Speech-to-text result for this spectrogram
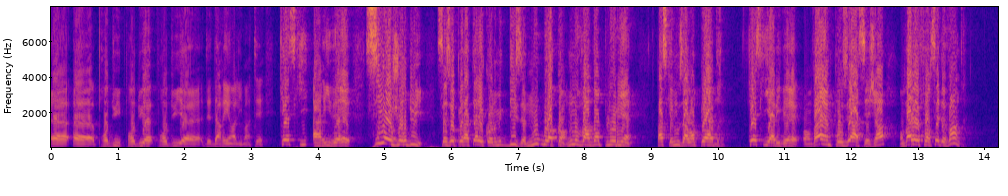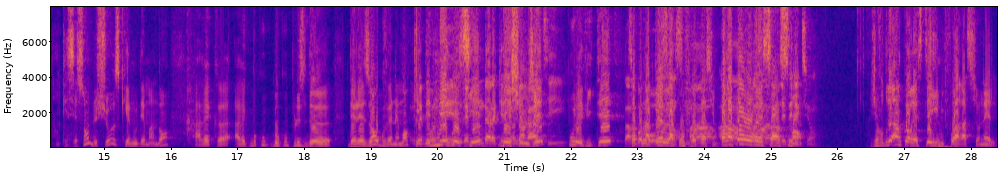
euh, euh, produits, euh, des alimentaires, qu'est-ce qui arriverait Si aujourd'hui ces opérateurs économiques disent nous bloquons, nous ne vendons plus rien parce que nous allons perdre qu'est-ce qui arriverait? On va imposer à ces gens, on va les forcer de vendre. Donc ce sont des choses que nous demandons avec, euh, avec beaucoup, beaucoup plus de, de raisons au gouvernement que de négocier, d'échanger pour éviter ce qu'on appelle la confrontation. Par rapport au recensement, je voudrais encore rester une fois rationnel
